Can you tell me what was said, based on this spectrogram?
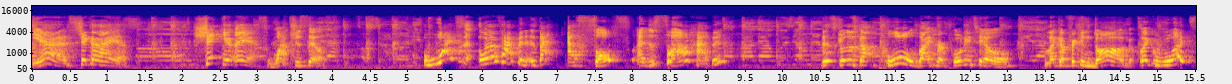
Yes, shake your ass. Shake your ass. Watch yourself. What? What has happened? Is that assault? I just saw it happen? This girl just got pulled by her ponytail like a freaking dog. Like what?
